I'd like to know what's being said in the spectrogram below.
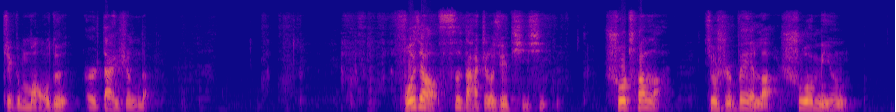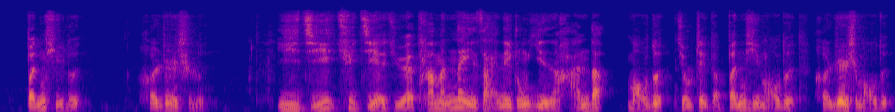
这个矛盾而诞生的。佛教四大哲学体系，说穿了就是为了说明本体论和认识论。以及去解决他们内在那种隐含的矛盾，就是这个本体矛盾和认识矛盾。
